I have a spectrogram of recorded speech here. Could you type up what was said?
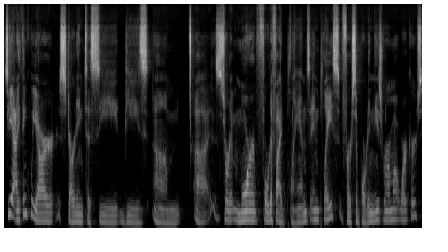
So yeah, I think we are starting to see these. Um, uh, sort of more fortified plans in place for supporting these remote workers.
